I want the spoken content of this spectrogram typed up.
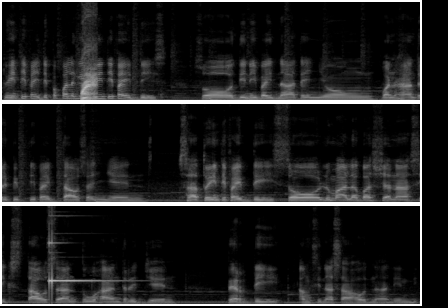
25 days. Papalagay 25 days. So, dinivide natin yung 155,000 yen sa 25 days. So, lumalabas siya na 6,200 yen per day ang sinasahod natin,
